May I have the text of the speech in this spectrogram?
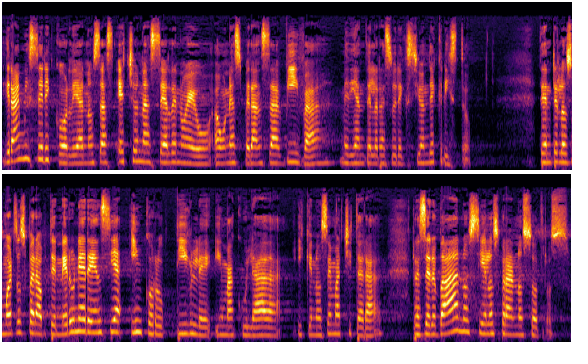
gran misericordia nos has hecho nacer de nuevo a una esperanza viva mediante la resurrección de Cristo de entre los muertos para obtener una herencia incorruptible, inmaculada y que no se marchitará, reservada en los cielos para nosotros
